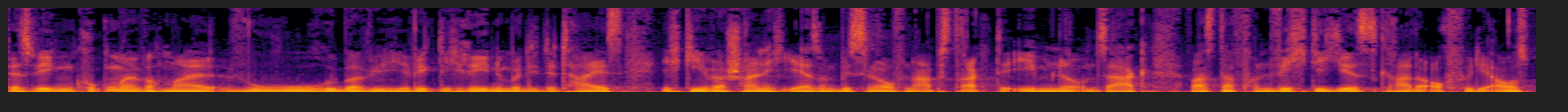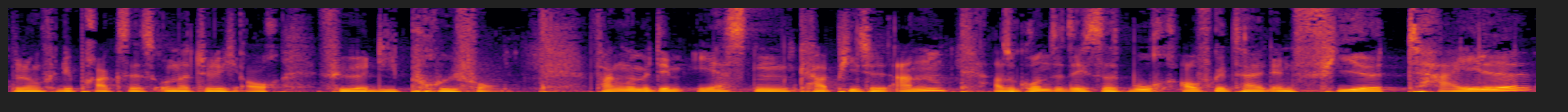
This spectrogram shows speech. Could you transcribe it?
Deswegen gucken wir einfach mal, worüber wir hier wirklich reden, über die Details. Ich gehe wahrscheinlich eher so ein bisschen auf eine abstrakte Ebene und sage, was davon wichtig ist, gerade auch für die Ausbildung, für die Praxis und natürlich auch für die Prüfung. Fangen wir mit dem ersten Kapitel an. Also grundsätzlich ist das Buch aufgeteilt in vier Teile,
